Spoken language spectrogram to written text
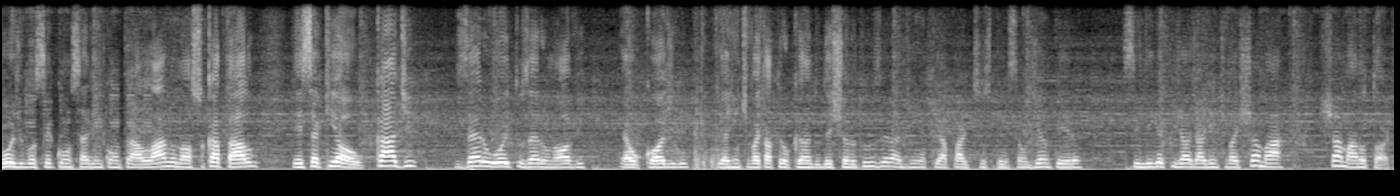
Hoje você consegue encontrar lá no nosso catálogo. Esse aqui, ó, o CAD 0809 é o código e a gente vai estar tá trocando, deixando tudo zeradinho aqui a parte de suspensão dianteira. Se liga que já já a gente vai chamar, chamar no torque.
